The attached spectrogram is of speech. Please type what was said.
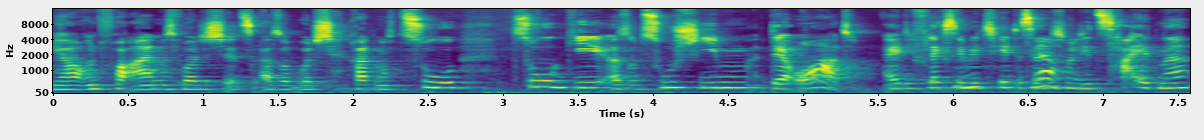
Ja, und vor allem, das wollte ich jetzt, also wollte ich gerade noch zu, zu, also zuschieben, der Ort. Ey, die Flexibilität ist ja, ja, nicht nur die Zeit, ne?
